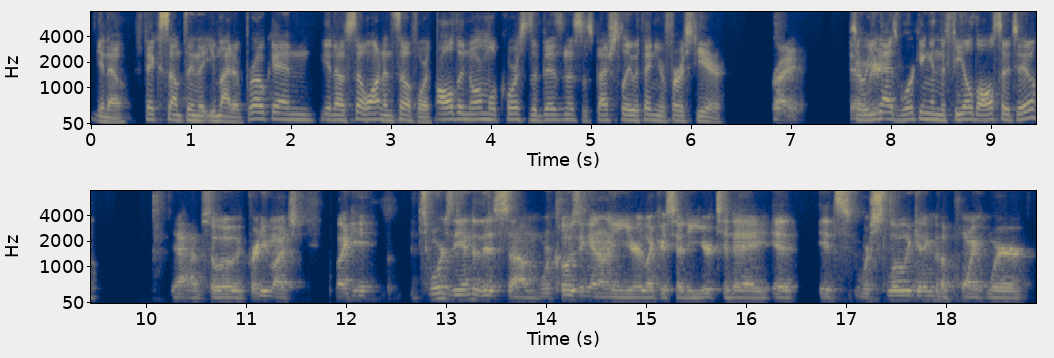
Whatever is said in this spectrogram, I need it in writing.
you know, fix something that you might have broken, you know, so on and so forth. All the normal courses of business, especially within your first year. Right. Yeah, so, are you guys working in the field also too? Yeah, absolutely. Pretty much. Like it, towards the end of this, um, we're closing in on a year. Like I said, a year today. It it's we're slowly getting to the point where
